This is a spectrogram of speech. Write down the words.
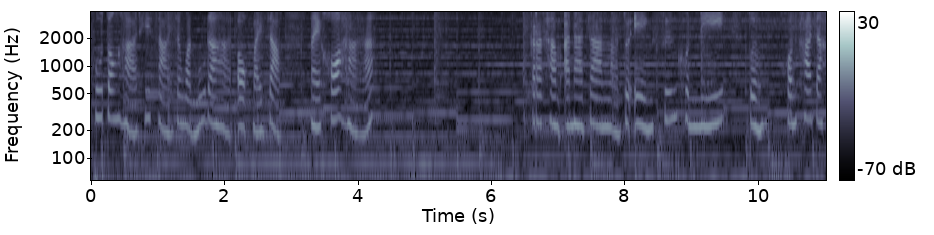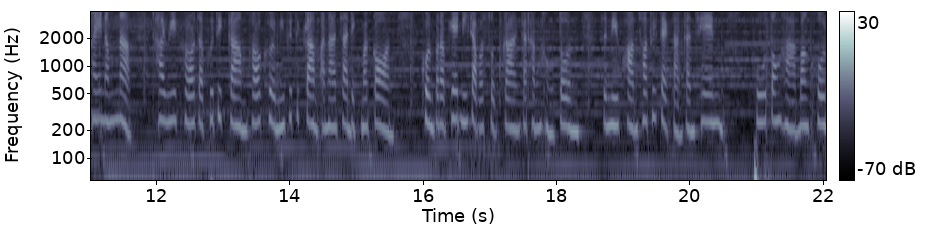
ผู้ต้องหาที่ศาลจังหวัดมุกดาหารออกหมายจับในข้อหา กระทำอนาจารหลานตัวเอง ซึ่งคนนี้ตนค่อนข้างจะให้น้ำหนัก ถ้าวิเคราะห์จากพฤติกรรม เพราะเคยมีพฤติกรรมอนาจารเด็กมาก่อน คนประเภทนี้จากประสบการณ์การทำของตน จะมีความชอบที่แตกต่างกันเช่น ผู้ต้องหาบางคน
